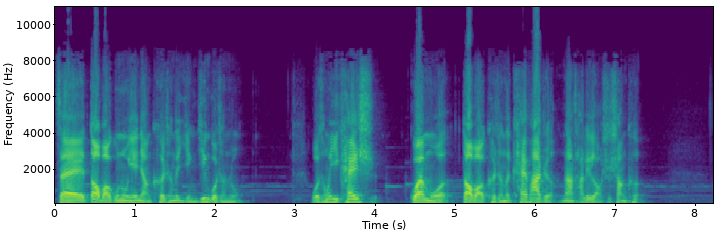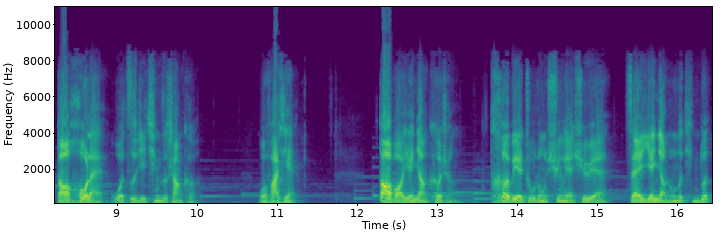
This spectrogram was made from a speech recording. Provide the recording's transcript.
在道宝公众演讲课程的引进过程中，我从一开始观摩道宝课程的开发者娜塔莉老师上课，到后来我自己亲自上课，我发现道宝演讲课程特别注重训练学员在演讲中的停顿。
